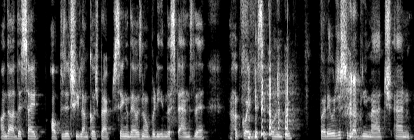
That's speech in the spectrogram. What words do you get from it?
On the other side, opposite Sri Lanka was practicing, and there was nobody in the stands there. Quite disappointing. but it was just a lovely match. And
